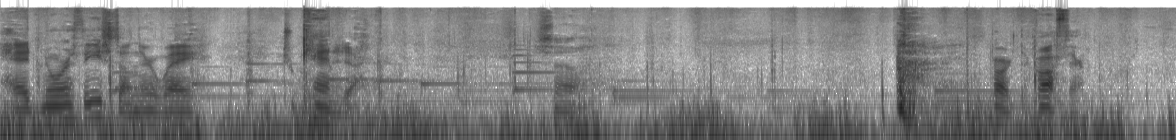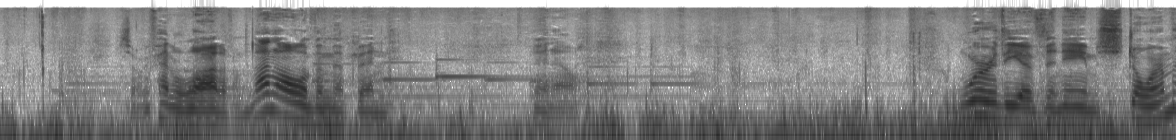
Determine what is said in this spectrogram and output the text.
head northeast on their way to Canada. So, pardon the cough there. So we've had a lot of them. Not all of them have been, you know, worthy of the name storm.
